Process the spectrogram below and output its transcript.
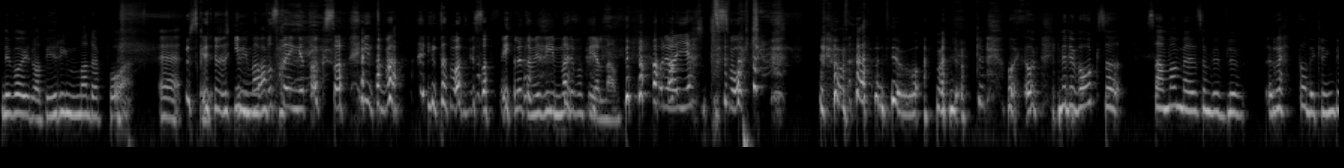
det var ju då att vi rimmade på... Eh, Du ska ju rimma på stänget också. Inte bara, inte bara att vi sa fel utan vi rimmade på fel namn. Och det var jättesvårt. men, det var, men, det och, och, men det var också samma mejl som vi blev rättade kring det.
